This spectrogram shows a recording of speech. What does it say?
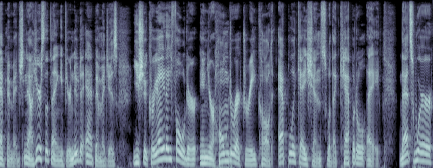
app image? Now, here's the thing if you're new to app images, you should create a folder in your home directory called Applications with a capital A. That's where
